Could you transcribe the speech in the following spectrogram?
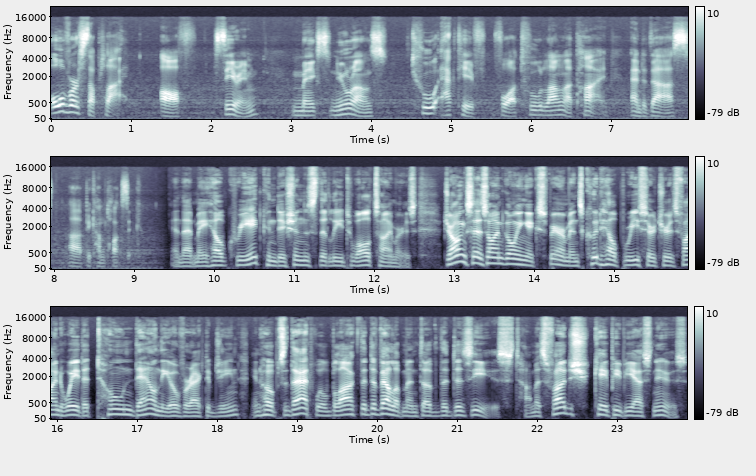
oversupply of serine makes neurons too active for too long a time and thus uh, become toxic. And that may help create conditions that lead to Alzheimer's. Zhong says ongoing experiments could help researchers find a way to tone down the overactive gene in hopes that will block the development of the disease. Thomas Fudge, KPBS News.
